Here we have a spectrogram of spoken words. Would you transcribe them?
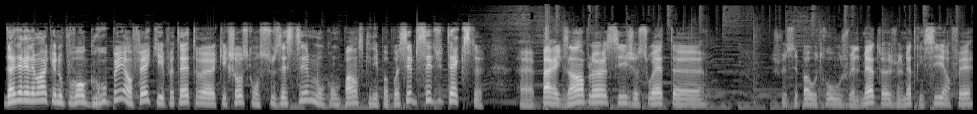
Dernier élément que nous pouvons grouper, en fait, qui est peut-être euh, quelque chose qu'on sous-estime ou qu'on pense qui n'est pas possible, c'est du texte. Euh, par exemple, si je souhaite, euh, je ne sais pas où trop où je vais le mettre, je vais le mettre ici, en fait.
